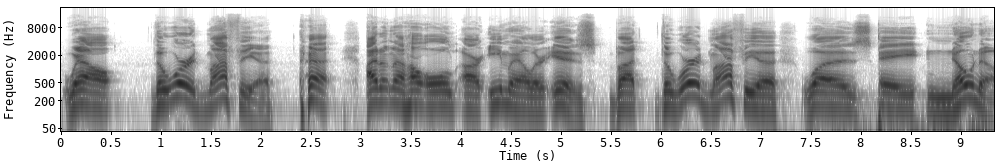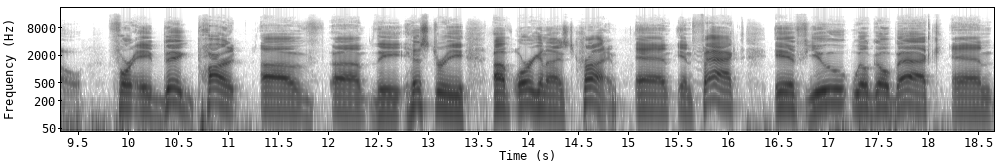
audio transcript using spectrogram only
Well, the word mafia I don't know how old our emailer is, but the word mafia was a no no for a big part of uh, the history of organized crime. And in fact, if you will go back and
